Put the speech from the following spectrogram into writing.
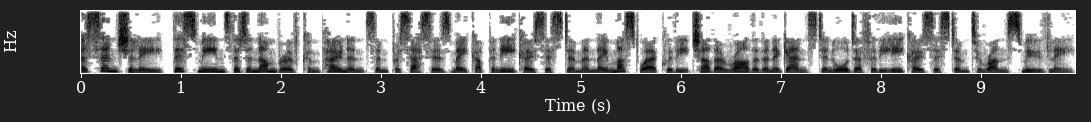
Essentially, this means that a number of components and processes make up an ecosystem and they must work with each other rather than against in order for the ecosystem to run smoothly.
